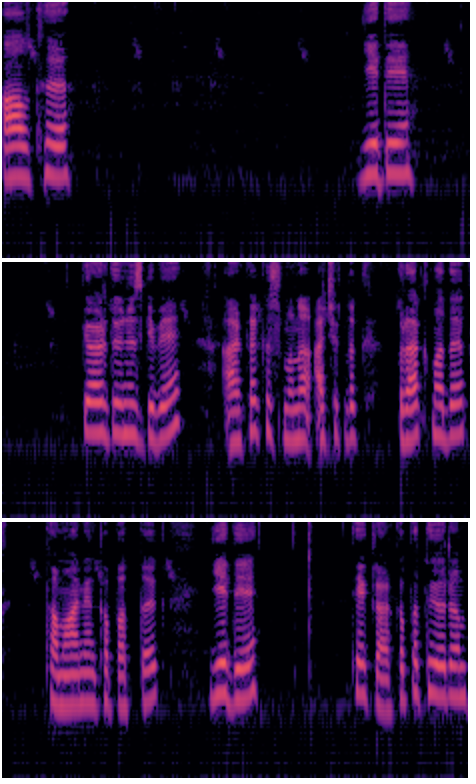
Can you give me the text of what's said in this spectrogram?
6 7 Gördüğünüz gibi arka kısmını açıklık bırakmadık. Tamamen kapattık. 7 Tekrar kapatıyorum.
